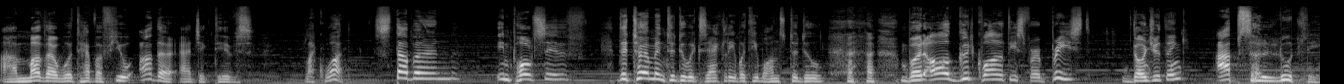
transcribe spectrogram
Our mother would have a few other adjectives Like what? stubborn, impulsive, determined to do exactly what he wants to do. But all good qualities for a priest, don't you think? Absolutely.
